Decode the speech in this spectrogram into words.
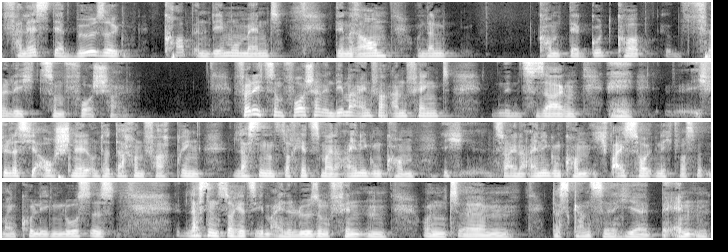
verlässt der böse Cop in dem Moment den Raum und dann kommt der Good Cop völlig zum Vorschein. Völlig zum Vorschein, indem er einfach anfängt zu sagen, hey, ich will das hier auch schnell unter Dach und Fach bringen. Lassen uns doch jetzt mal eine Einigung kommen. Ich zu einer Einigung kommen. Ich weiß heute nicht, was mit meinen Kollegen los ist. Lassen uns doch jetzt eben eine Lösung finden und ähm, das Ganze hier beenden,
